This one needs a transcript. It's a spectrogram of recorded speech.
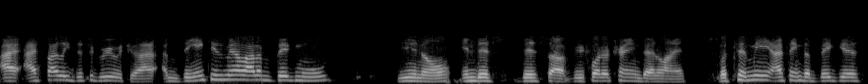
I, I slightly disagree with you. I, the Yankees made a lot of big moves, you know, in this this uh, before the trading deadline. But to me, I think the biggest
